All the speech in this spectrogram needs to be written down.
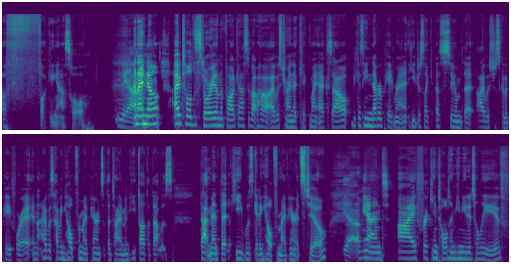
a fucking asshole Yeah. and I know I've told the story on the podcast about how I was trying to kick my ex out because he never paid rent. He just like assumed that I was just going to pay for it. And I was having help from my parents at the time. And he thought that that was, that meant that he was getting help from my parents too. Yeah. And I freaking told him he needed to leave.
